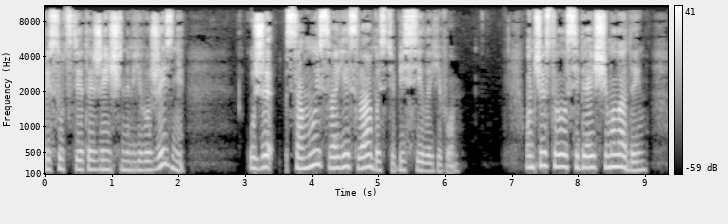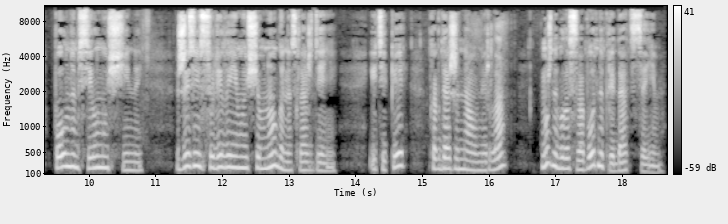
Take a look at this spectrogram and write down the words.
присутствие этой женщины в его жизни, уже самой своей слабостью бесила его. Он чувствовал себя еще молодым, полным сил мужчиной. Жизнь сулила ему еще много наслаждений, и теперь, когда жена умерла, можно было свободно предаться им.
